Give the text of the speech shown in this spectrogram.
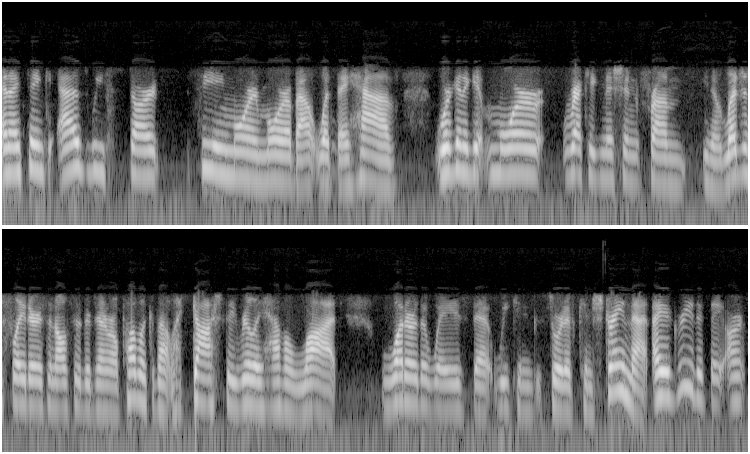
And I think as we start seeing more and more about what they have, we're going to get more recognition from you know legislators and also the general public about like, gosh, they really have a lot. What are the ways that we can sort of constrain that? I agree that they aren't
